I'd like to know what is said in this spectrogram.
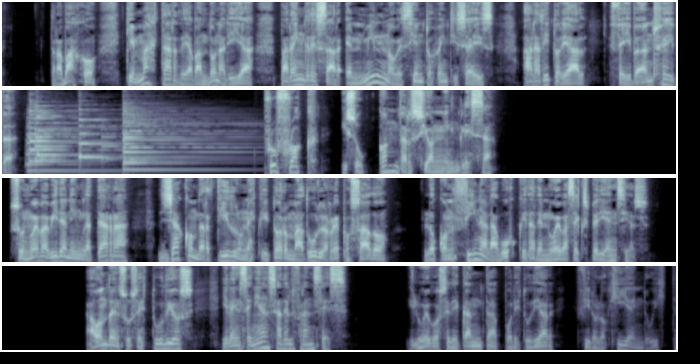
trabajo que más tarde abandonaría para ingresar en 1926 a la editorial Faber and Faber. Prufrock y su conversión inglesa. Su nueva vida en Inglaterra, ya convertido en un escritor maduro y reposado, lo confina a la búsqueda de nuevas experiencias. Ahonda en sus estudios y la enseñanza del francés, y luego se decanta por estudiar filología hinduista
